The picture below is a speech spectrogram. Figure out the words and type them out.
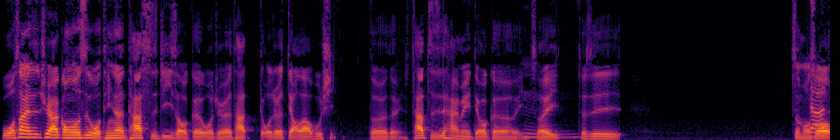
我上一次去他工作室，我听了他十几首歌，我觉得他，我觉得屌到不行。对对对，他只是还没丢歌而已，嗯、所以就是怎么说？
